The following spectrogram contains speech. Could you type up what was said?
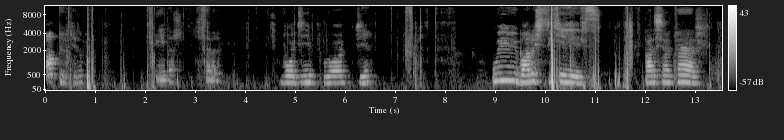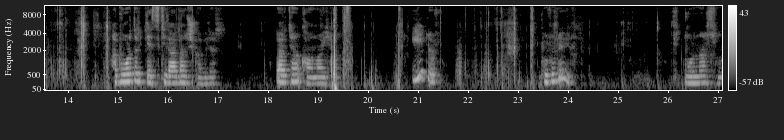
Abdülkerim. İyidir. Severim. Boci, Boci. Uy Barış Skills. Barış Alper. Ha bu arada eskilerden çıkabilir. Derken Kaan Ayhan. İyidir. Kötü değil. Nelson.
